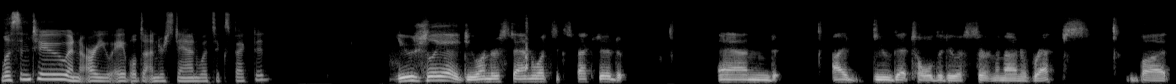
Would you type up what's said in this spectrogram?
listen to? And are you able to understand what's expected? Usually I do understand what's expected and I do get told to do a certain amount of reps, but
